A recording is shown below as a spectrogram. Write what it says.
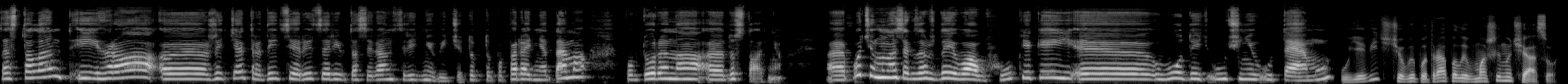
Тесталент і гра життя, традиції рицарів та селян середньовіччя. Тобто попередня тема повторена достатньо. Е, потім у нас, як завжди, вавхук, який е, вводить учнів у тему. Уявіть, що ви потрапили в машину часу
